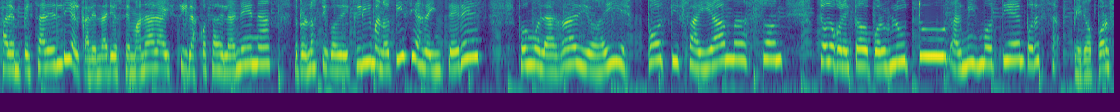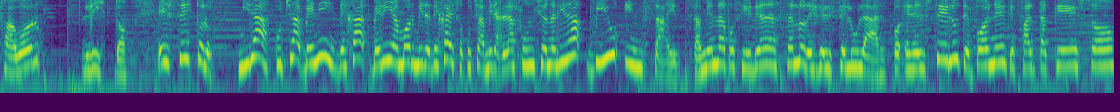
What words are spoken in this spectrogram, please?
para empezar el día, el calendario semanal, ahí sí, las cosas de la nena, el pronóstico del clima, noticias de interés. Pongo la radio ahí, Spotify, Amazon, todo conectado por Bluetooth al mismo tiempo. Esa, pero por favor, listo. Es esto lo. Mirá, escuchá, vení, deja, vení amor, mira, deja eso, escuchá, mira, la funcionalidad View Inside. También la posibilidad de hacerlo desde el celular. En el celu te pone que falta queso,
